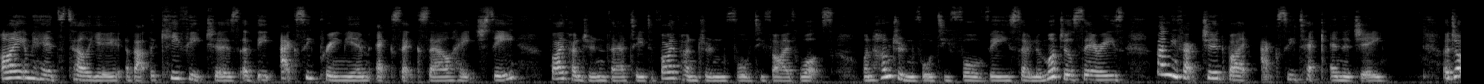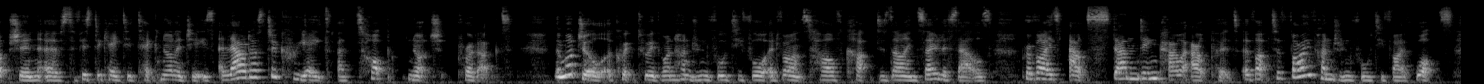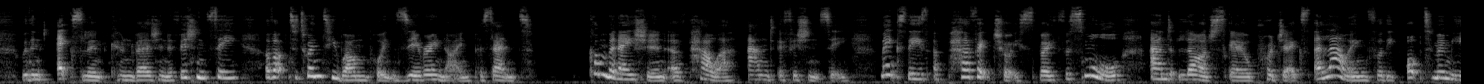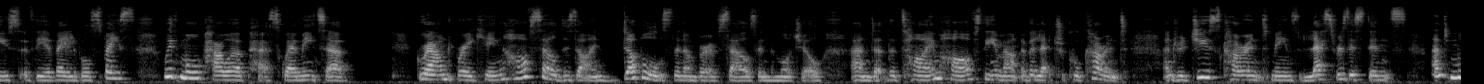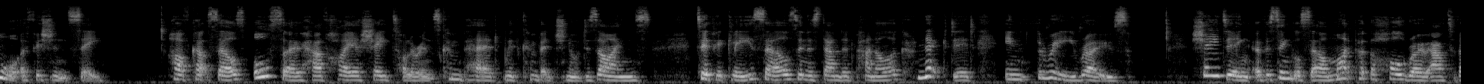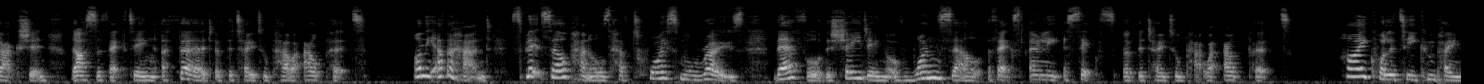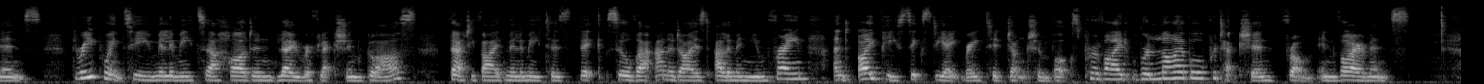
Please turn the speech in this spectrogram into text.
I am here to tell you about the key features of the AXI Premium XXL HC 530 to 545 watts 144V solar module series manufactured by Axitec Energy. Adoption of sophisticated technologies allowed us to create a top-notch product. The module, equipped with 144 advanced half-cut design solar cells, provides outstanding power output of up to 545 watts with an excellent conversion efficiency of up to 21.09% combination of power and efficiency makes these a perfect choice both for small and large scale projects, allowing for the optimum use of the available space with more power per square metre. Groundbreaking half cell design doubles the number of cells in the module and at the time halves the amount of electrical current and reduced current means less resistance and more efficiency. Half-cut cells also have higher shade tolerance compared with conventional designs. Typically, cells in a standard panel are connected in three rows. Shading of a single cell might put the whole row out of action, thus affecting a third of the total power output. On the other hand, split cell panels have twice more rows, therefore the shading of one cell affects only a sixth of the total power output high quality components, 3.2mm hardened low reflection glass, 35mm thick silver anodized aluminium frame and IP68 rated junction box provide reliable protection from environments.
